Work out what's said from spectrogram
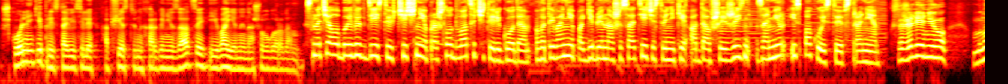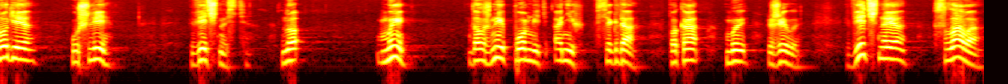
школьники, представители общественных организаций и военные нашего города. С начала боевых действий в Чечне прошло 24 года. В этой войне погибли наши соотечественники, отдавшие жизнь за мир и спокойствие в стране. К сожалению, многие ушли в вечность. Но мы должны помнить о них всегда, пока мы живы. Вечная слава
